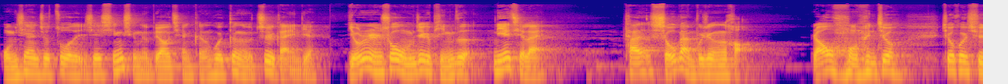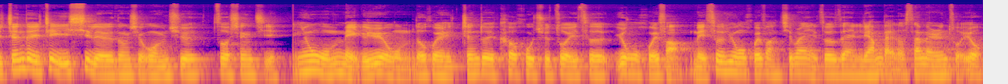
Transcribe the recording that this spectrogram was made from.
我们现在就做的一些新型的标签，可能会更有质感一点。有的人说我们这个瓶子捏起来，它手感不是很好，然后我们就。就会去针对这一系列的东西，我们去做升级，因为我们每个月我们都会针对客户去做一次用户回访，每次用户回访基本上也就在两百到三百人左右，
